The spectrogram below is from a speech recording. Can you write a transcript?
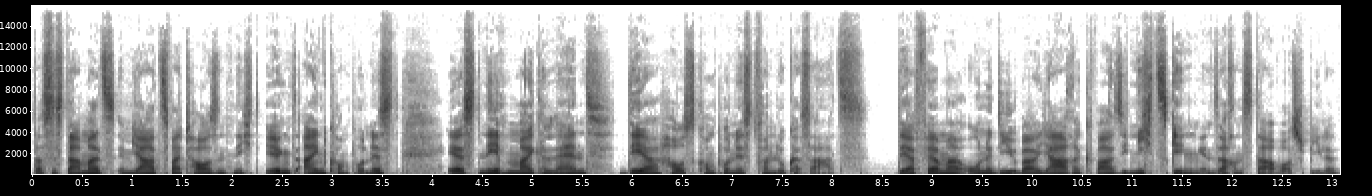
Das ist damals im Jahr 2000 nicht irgendein Komponist. Er ist neben Michael Land der Hauskomponist von LucasArts. Der Firma, ohne die über Jahre quasi nichts ging in Sachen Star Wars Spiele.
